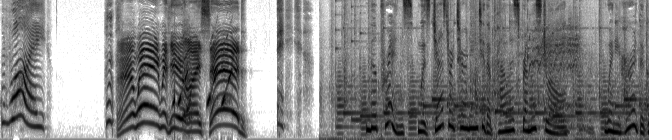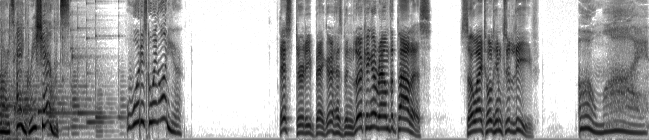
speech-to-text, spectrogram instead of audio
why? Away with you, I said! The prince was just returning to the palace from a stroll when he heard the guard's angry shouts. What is going on here? This dirty beggar has been lurking around the palace. So I told him to leave. Oh my.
